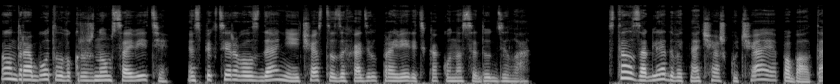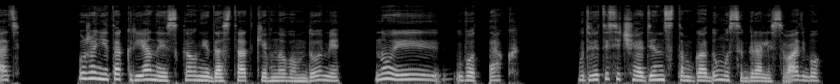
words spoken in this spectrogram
Он работал в окружном совете, инспектировал здание и часто заходил проверить, как у нас идут дела. Стал заглядывать на чашку чая, поболтать. Уже не так рьяно искал недостатки в новом доме, ну и вот так. В 2011 году мы сыграли свадьбу,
